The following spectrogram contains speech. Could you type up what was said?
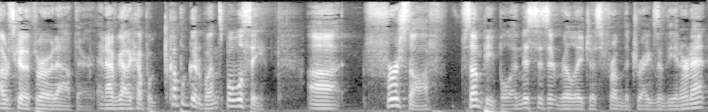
I'm just gonna throw it out there, and I've got a couple couple good ones, but we'll see. Uh, first off, some people, and this isn't really just from the dregs of the internet,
